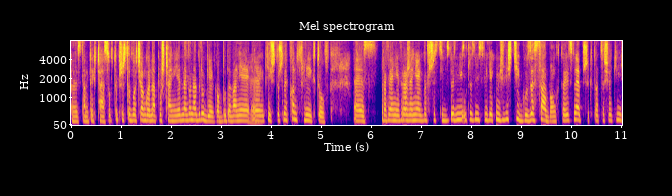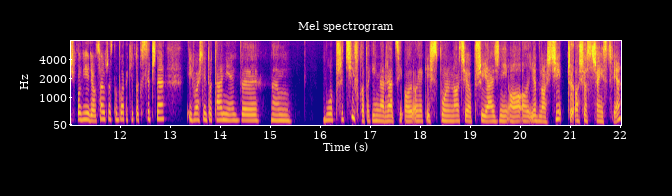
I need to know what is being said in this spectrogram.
e, z tamtych czasów, to przecież to było ciągłe napuszczanie jednego na drugiego, budowanie mm. jakichś sztucznych konfliktów, sprawianie wrażenia, jakby wszyscy byli uczestniczyli w jakimś wyścigu ze sobą, kto jest lepszy, kto coś o kimś powiedział. Cały czas to było takie toksyczne i właśnie totalnie jakby um, było przeciwko takiej narracji o, o jakiejś wspólnocie, o przyjaźni, o, o jedności czy o siostrzeństwie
